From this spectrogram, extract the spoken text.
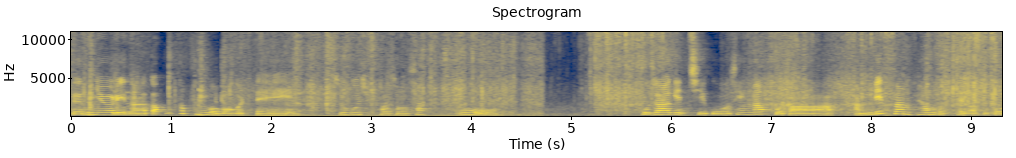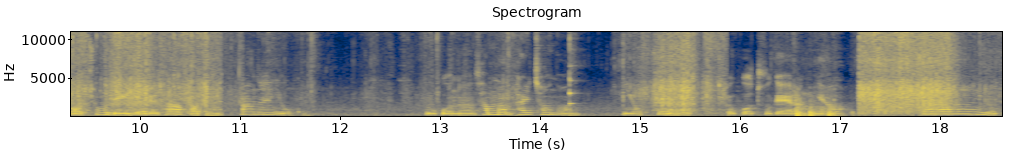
면 요리나 떡국 같은 거 먹을 때 쓰고 싶어서 샀고 도자기 치고 생각보다 안 비싼 편 같아가지고 총 4개를 사왔거든요. 일단은 요거. 요거는 38,000원이었고 요거 두 개랑요. 하나는 요거.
